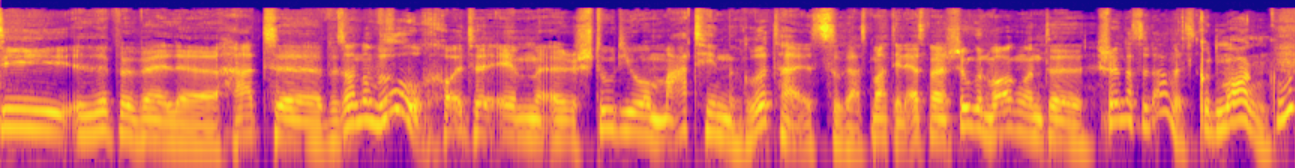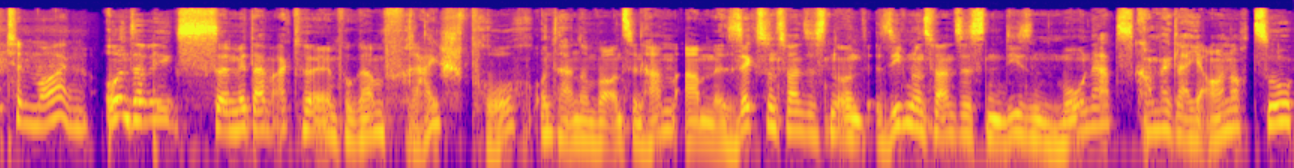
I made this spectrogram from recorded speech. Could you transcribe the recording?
Die Lippewelle hat äh, besonderen Besuch. Heute im äh, Studio Martin Rütter ist zu Gast. Martin, erstmal schönen guten Morgen und äh, schön, dass du da bist. Guten Morgen. Guten Morgen. Unterwegs mit einem aktuellen Programm Freispruch, unter anderem bei uns in Hamm am 26. und 27. diesen Monats. Kommen wir gleich auch noch zu.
